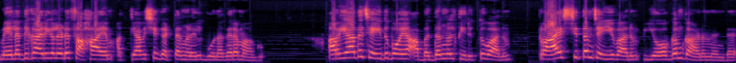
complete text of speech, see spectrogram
മേലധികാരികളുടെ സഹായം അത്യാവശ്യ ഘട്ടങ്ങളിൽ ഗുണകരമാകും. അറിയാതെ ചെയ്തു പോയ അബദ്ധങ്ങൾ തിരുത്തുവാനും പ്രായശ്ചിത്തം ചെയ്യുവാനും യോഗം കാണുന്നുണ്ട്.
